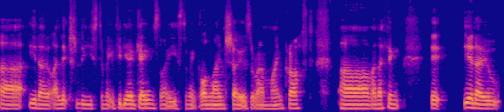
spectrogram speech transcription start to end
uh, you know I literally used to make video games and I used to make online shows around Minecraft, um, and I think it you know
